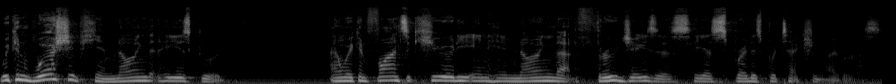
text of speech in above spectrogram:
We can worship Him, knowing that He is good. And we can find security in Him, knowing that through Jesus, He has spread His protection over us.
